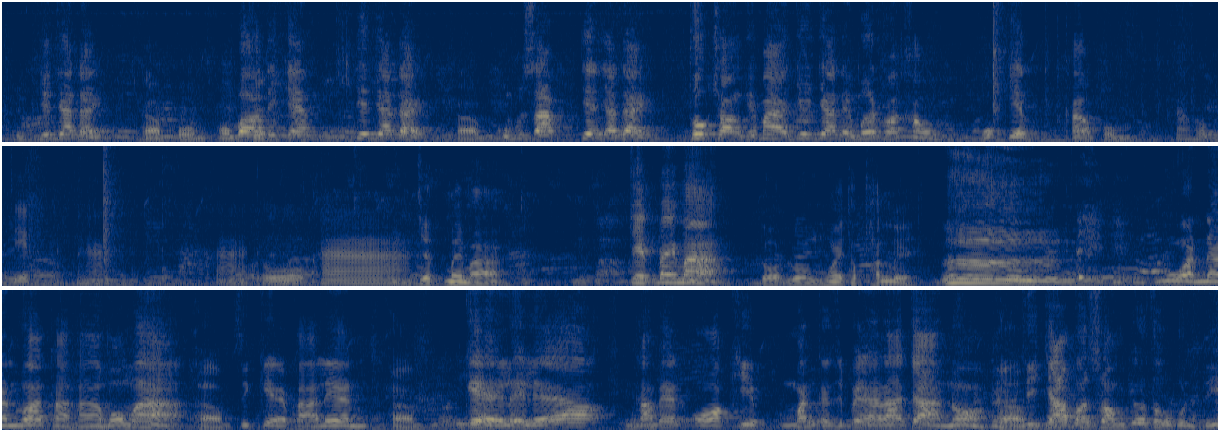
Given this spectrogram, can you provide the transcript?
ๆยืนยันได้ครับผมหกบอเจ็ดติแกนยืนยันได้ครับขุมทรัพย์ยืนยันได้ทุกช่องที่มายืนยันในเมิดว่าเขาหกเจ็ดคครัรับบผมก็หกเจ็ดนะคะ สาธุค่ะ เจ็ดไม่มาเจ็ดไม่มา โดดลงห้วยทับทันเลย เอองวดนั้นว่าถ้าหาบ่มาครับ สิแก้ผาแลน ครับ แก้เลยแล้วทำแผนออกคลิปมันก็สิเป็นอาณาจารย์เนาะครับ สิจับมาส่องยูทูบบุญตี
